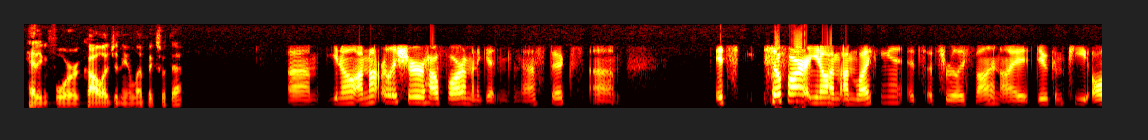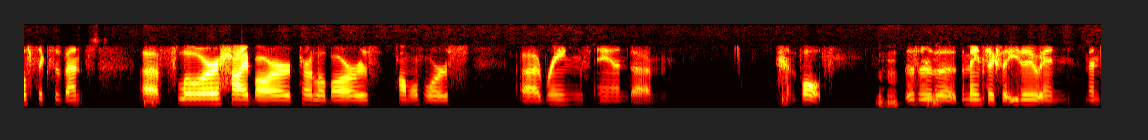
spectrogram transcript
heading for college and the Olympics with that? Um, you know, I'm not really sure how far I'm going to get in gymnastics. Um, it's so far, you know, I'm I'm liking it. It's it's really fun. I do compete all six events: uh, floor, high bar, parallel bars, pommel horse, uh, rings, and um, vaults. Mm-hmm. Those are mm-hmm. the the main six that you do in men's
